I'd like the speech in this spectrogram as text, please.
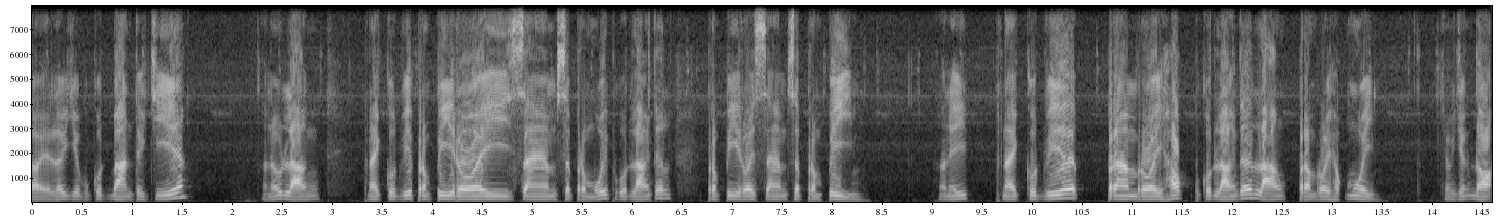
តើឥឡូវយើងប្រគុតបានទៅជាអានោះឡើងផ្នែកគុតវា736ប្រគុតឡើងទៅ737អានេះផ្នែកគុតវា560ប្រកួតឡើងទៅឡើង561អញ្ចឹងយើងដក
